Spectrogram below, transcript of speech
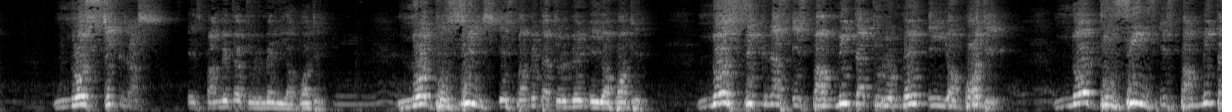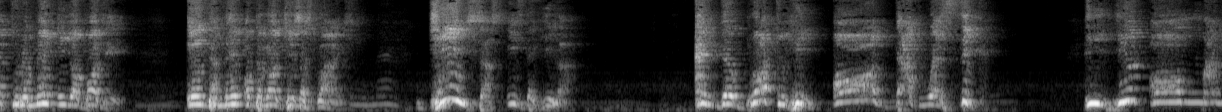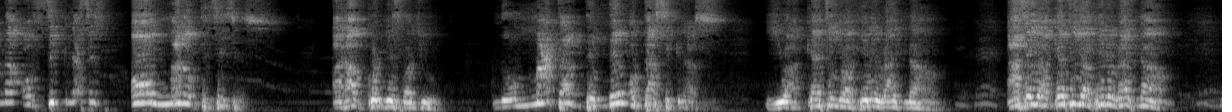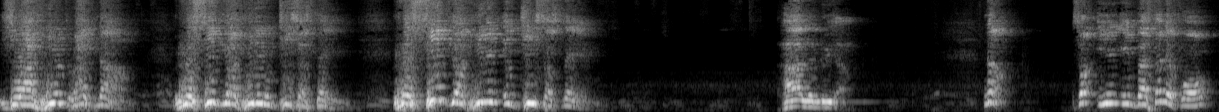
No sickness is permitted to remain in your body. No disease is permitted to remain in your body. No sickness is permitted to remain in your body. No disease is permitted to remain in your body. In the name of the Lord Jesus Christ. Amen. Jesus is the healer. And they brought to him all that were sick he healed all manner of sicknesses, all manner of diseases. Have good news for you. No matter the name of that sickness, you are getting your healing right now. I say you are getting your healing right now. You are healed right now. Receive your healing in Jesus' name. Receive your healing in Jesus' name. Hallelujah. Now, so in, in verse 24,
